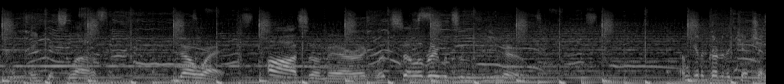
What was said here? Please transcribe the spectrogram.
I think it's love. No way. Awesome, Eric. Let's celebrate with some vino. I'm gonna go to the kitchen.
